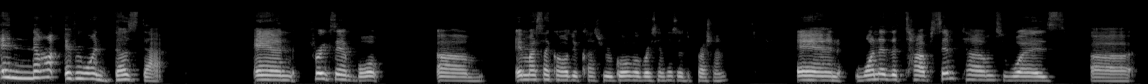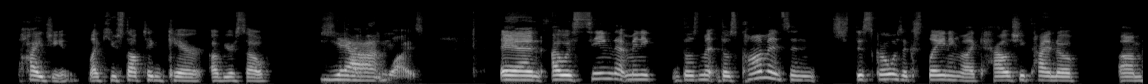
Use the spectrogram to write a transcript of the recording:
and not everyone does that and for example um in my psychology class we were going over symptoms of depression and one of the top symptoms was uh hygiene like you stop taking care of yourself Yeah. wise and I was seeing that many those those comments, and this girl was explaining like how she kind of um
